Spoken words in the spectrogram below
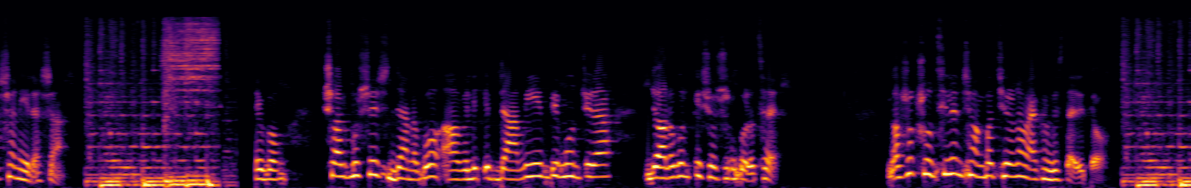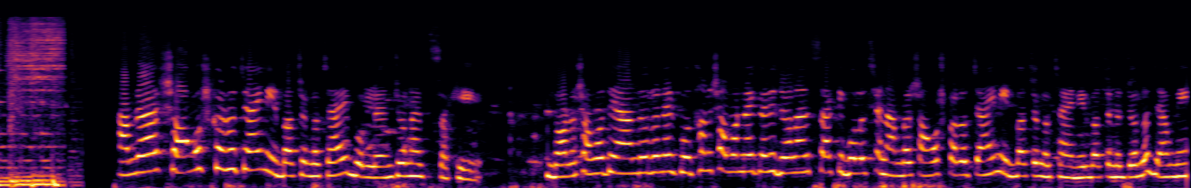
আশা, নিরাশা। এবং সর্বশেষ জানাব, আওয়ামী লীগের দামি এমপি মন্ত্রীরা জনগণকে শোষণ করেছে। দর্শক শুনছিলেন সংবাদ শিরোনাম এখন বিস্তারিত। আমরা সংস্কারও চাই, নির্বাচনও চাই, বললেন জোনায়েদ সাকি। গণসংহতি আন্দোলনের প্রধান সমন্বয়কারী জোনায়েদ সাকি বলেছেন, আমরা সংস্কারও চাই, নির্বাচনও চাই, নির্বাচনের জন্য যেমনি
